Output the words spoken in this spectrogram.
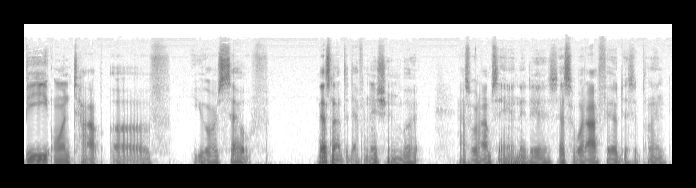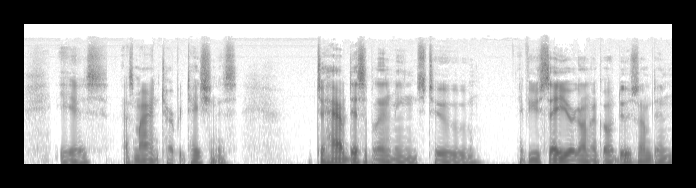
be on top of yourself. That's not the definition, but that's what I'm saying it is. That's what I feel discipline is. That's my interpretation is to have discipline means to if you say you're going to go do something,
